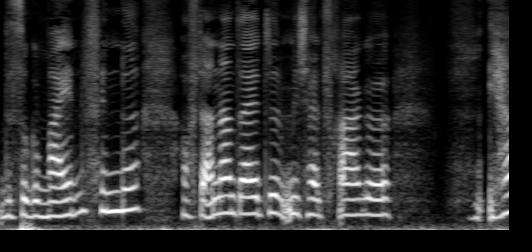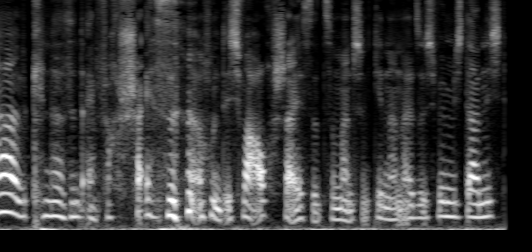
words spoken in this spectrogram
das so gemein finde. Auf der anderen Seite mich halt frage, ja, Kinder sind einfach scheiße und ich war auch scheiße zu manchen Kindern. Also ich will mich da nicht,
